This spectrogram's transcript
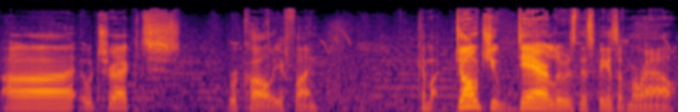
Uh, Utrecht. Recall, you're fine. Come on. Don't you dare lose this because of morale.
